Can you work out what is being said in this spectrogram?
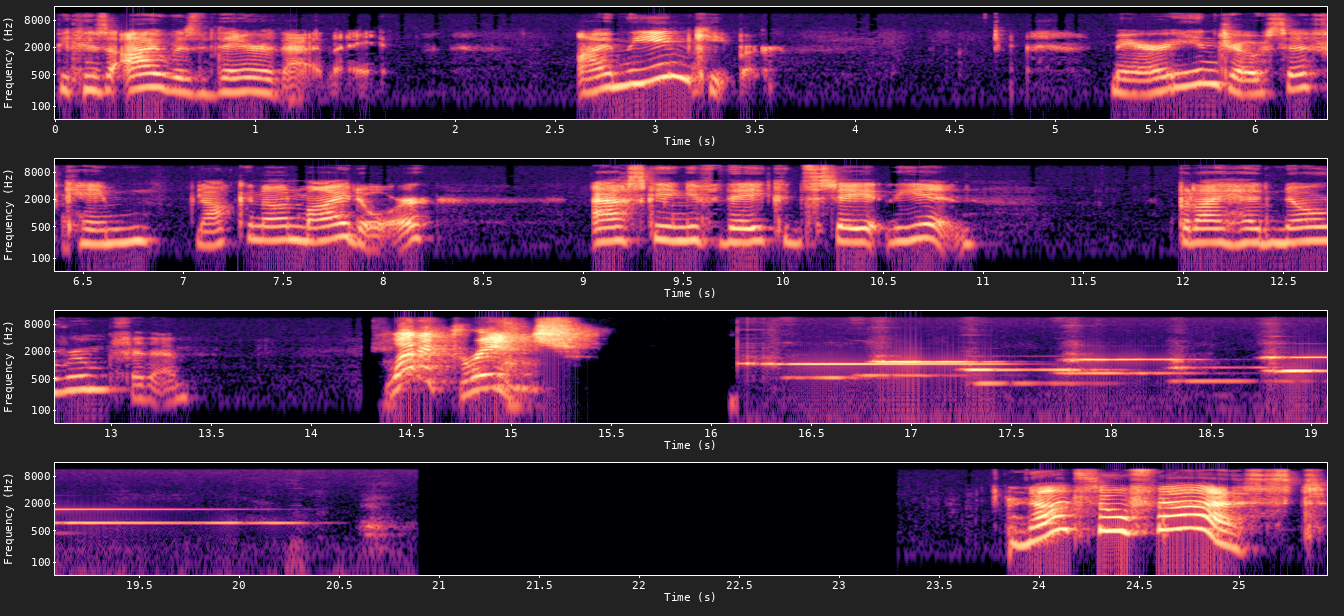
because I was there that night. I'm the innkeeper. Mary and Joseph came knocking on my door, asking if they could stay at the inn, but I had no room for them. What a Grinch. Not so fast!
